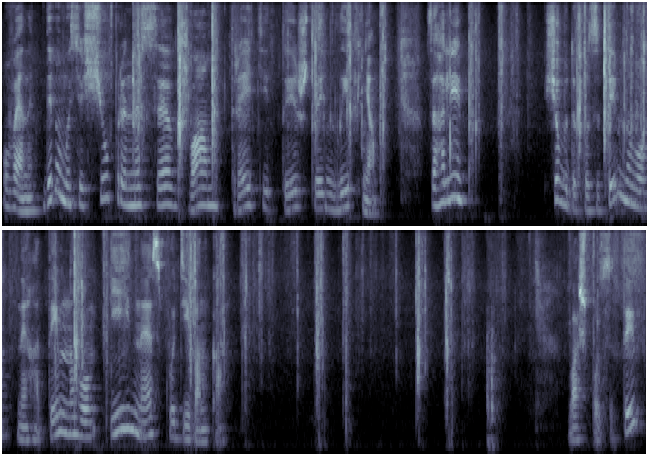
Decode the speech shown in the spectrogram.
Овени, дивимося, що принесе вам третій тиждень липня. Взагалі, що буде позитивного, негативного і несподіванка. Ваш позитив,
